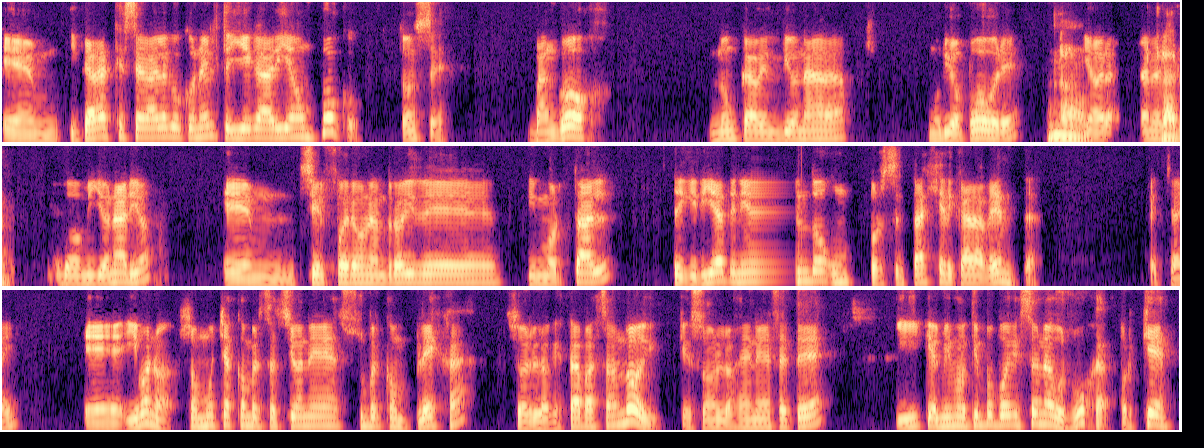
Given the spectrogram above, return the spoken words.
em, y cada vez que se haga algo con él te llegaría un poco. Entonces, Van Gogh nunca vendió nada, murió pobre, No, y ahora está en el claro. mundo millonario. em, si él fuera un androide inmortal, seguiría teniendo un porcentaje de cada venta. ¿Cachai? Eh, y bueno, son muchas conversaciones súper complejas sobre lo que está pasando hoy, que son los NFT, y que al mismo tiempo puede ser una burbuja. ¿Por qué?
